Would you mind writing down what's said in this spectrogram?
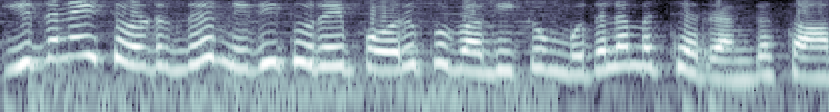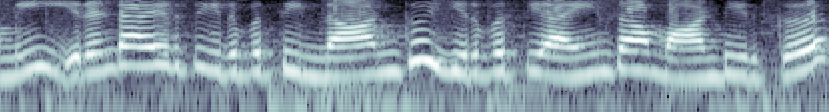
இதனைத் தொடர்ந்து நிதித்துறை பொறுப்பு வகிக்கும் முதலமைச்சர் ரங்கசாமி இரண்டாயிரத்தி இருபத்தி நான்கு இருபத்தி ஐந்தாம் ஆண்டிற்கு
